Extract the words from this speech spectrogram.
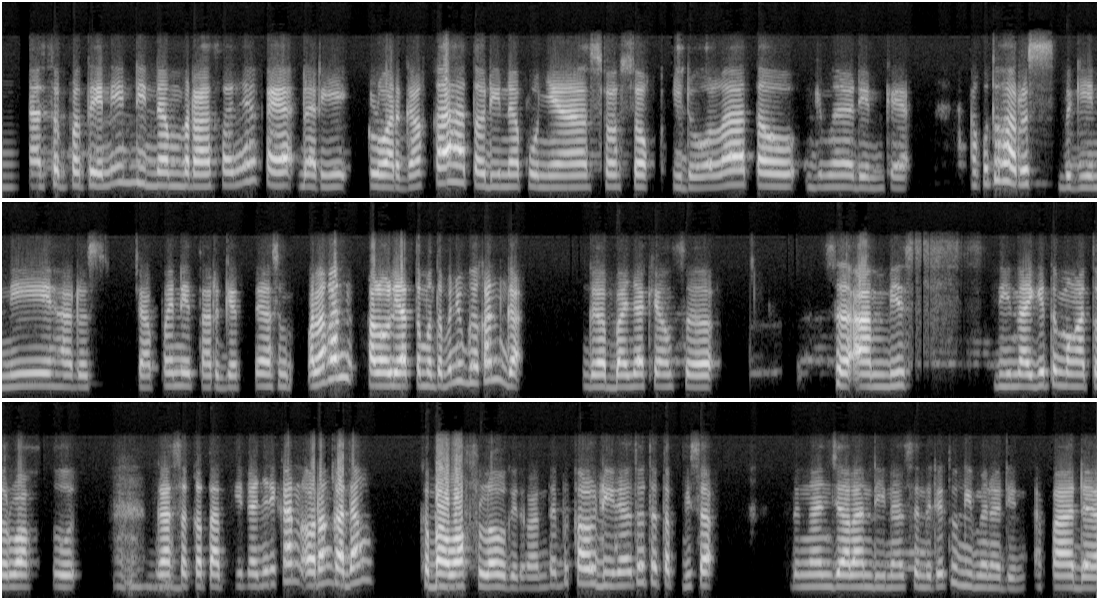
Nah, seperti ini Dina merasanya kayak dari keluarga kah? Atau Dina punya sosok idola? Atau gimana Din? Kayak aku tuh harus begini, harus capai nih targetnya. Malah kan kalau lihat teman-teman juga kan nggak nggak banyak yang se seambis Dina gitu mengatur waktu, nggak mm-hmm. seketat Dina. Jadi kan orang kadang ke bawah flow gitu kan. Tapi kalau Dina tuh tetap bisa dengan jalan Dina sendiri tuh gimana Din? Apa ada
